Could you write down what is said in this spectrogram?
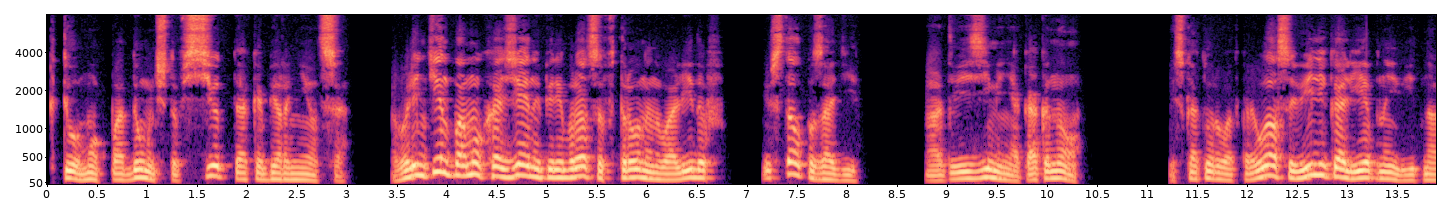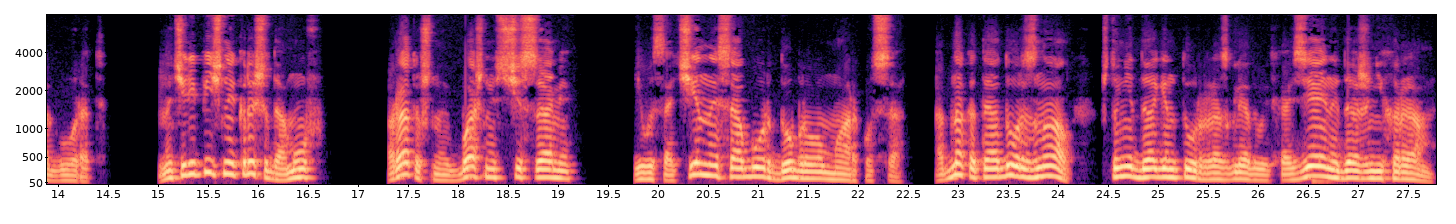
Кто мог подумать, что все так обернется? Валентин помог хозяину перебраться в трон инвалидов и встал позади. «Отвези меня к окну», из которого открывался великолепный вид на город. На черепичные крыши домов, ратушную башню с часами и высоченный собор доброго Маркуса. Однако Теодор знал, что не Дагентур разглядывает хозяин и даже не храм.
